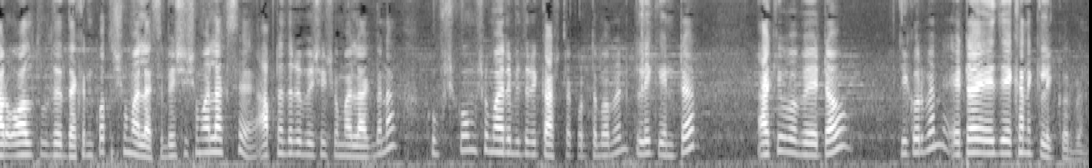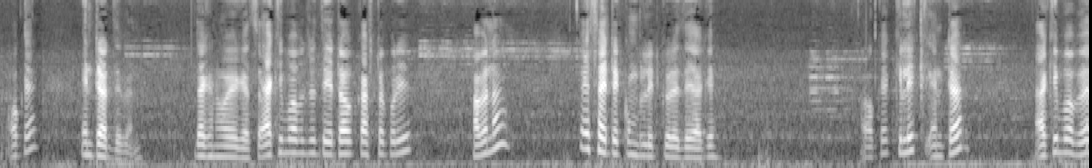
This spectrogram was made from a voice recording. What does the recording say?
আর ওয়াল তুলতে দেখেন কত সময় লাগছে? বেশি সময় লাগছে? আপনাদেরও বেশি সময় লাগবে না? খুব কম সময়ের ভিতরে কাজটা করতে পারবেন। ক্লিক এন্টার একইভাবে এটাও কি করবেন? এটা এই যে এখানে ক্লিক করবেন ওকে এন্টার দেবেন। দেখেন হয়ে গেছে। একইভাবে যদি এটাও কাজটা করি, হবে না? এই সাইটে কমপ্লিট করে দিই আগে। ওকে ক্লিক এন্টার একইভাবে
